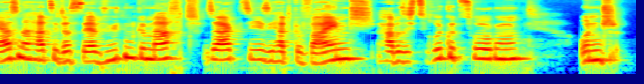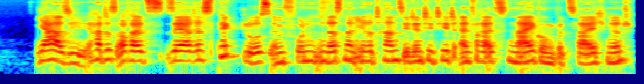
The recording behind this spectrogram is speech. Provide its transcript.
Erstmal hat sie das sehr wütend gemacht, sagt sie. Sie hat geweint, habe sich zurückgezogen und ja, sie hat es auch als sehr respektlos empfunden, dass man ihre Transidentität einfach als Neigung bezeichnet.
